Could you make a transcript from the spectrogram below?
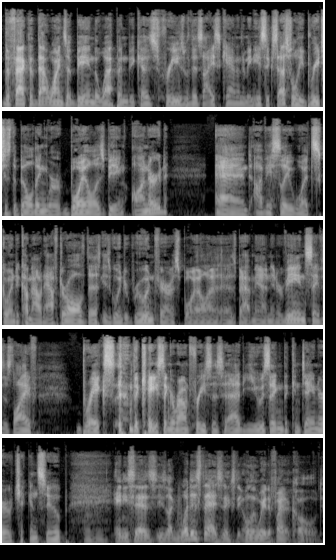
the fact that that winds up being the weapon because Freeze with his ice cannon, I mean, he's successful. He breaches the building where Boyle is being honored. And obviously, what's going to come out after all of this is going to ruin Ferris Boyle as Batman intervenes, saves his life, breaks the casing around Freeze's head using the container of chicken soup. Mm-hmm. And he says, he's like, what is that? It's the only way to fight a cold.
